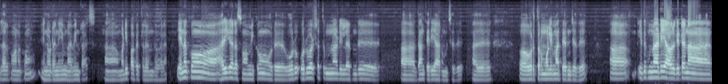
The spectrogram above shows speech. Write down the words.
எல்லாருக்கும் வணக்கம். என்னோட நேம் நவீன்ராஜ் நான் மடிப்பாக்கத்துலேருந்து வரேன். எனக்கும் ஹரிஹர சுவாமிக்கும் ஒரு ஒரு ஒரு வருஷத்துக்கு முன்னாடியிலேருந்து தான் தெரிய ஆரம்பிச்சது. அது ஒருத்தர் மூலிமா தெரிஞ்சது. இதுக்கு முன்னாடி அவர்கிட்ட நான்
